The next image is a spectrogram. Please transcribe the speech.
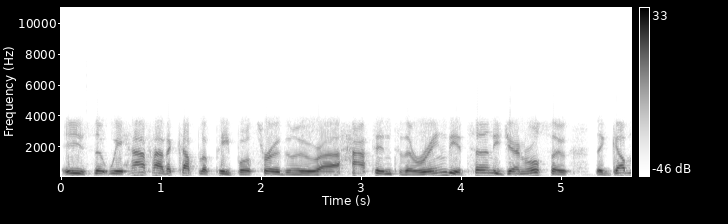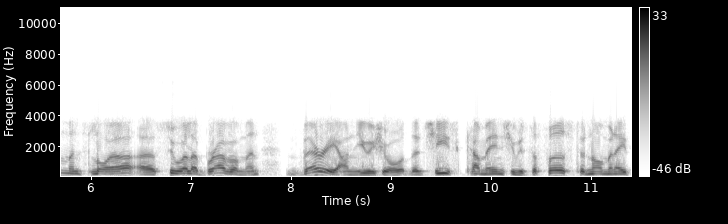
is that we have had a couple of people throw their uh, hat into the ring. The Attorney General, so the government's lawyer, uh, Suella Braverman, very unusual that she's come in. She was the first to nominate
